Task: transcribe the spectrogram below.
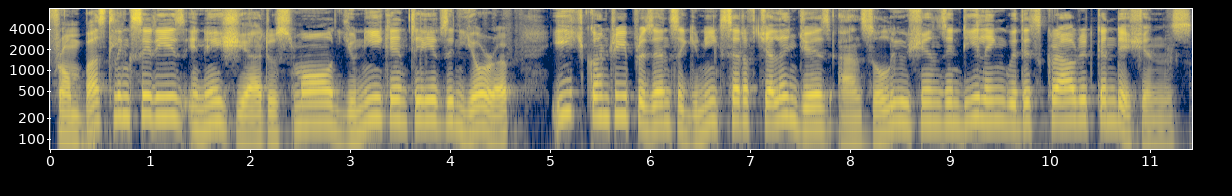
From bustling cities in Asia to small, unique enclaves in Europe, each country presents a unique set of challenges and solutions in dealing with its crowded conditions.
